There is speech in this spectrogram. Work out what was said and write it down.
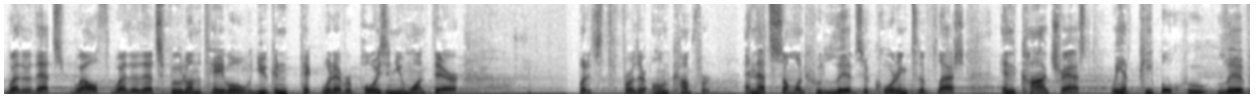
Whether that's wealth, whether that's food on the table, you can pick whatever poison you want there, but it's for their own comfort. And that's someone who lives according to the flesh. In contrast, we have people who live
